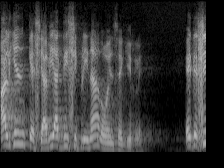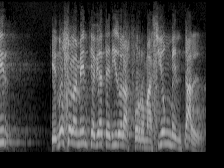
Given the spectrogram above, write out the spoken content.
alguien que se había disciplinado en seguirle. Es decir, que no solamente había tenido la formación mental,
